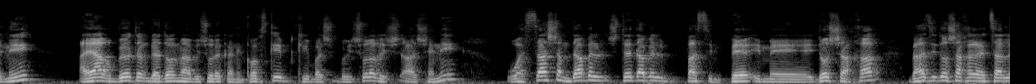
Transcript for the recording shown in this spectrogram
השני היה הרבה יותר גדול מהבישול לקניקובסקי, כי בבישול הראש- השני הוא עשה שם דאבל, שתי דאבל פאסים עם אה, עידו שחר, ואז עידו שחר יצא ל...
